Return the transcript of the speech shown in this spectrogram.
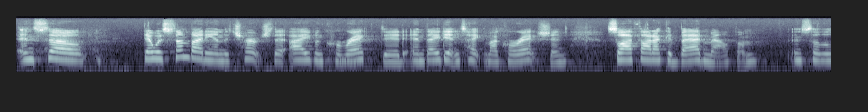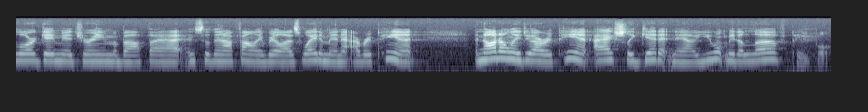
And so there was somebody in the church that I even corrected, and they didn't take my correction. So I thought I could badmouth them. And so the Lord gave me a dream about that. And so then I finally realized wait a minute, I repent. And not only do I repent, I actually get it now. You want me to love people.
